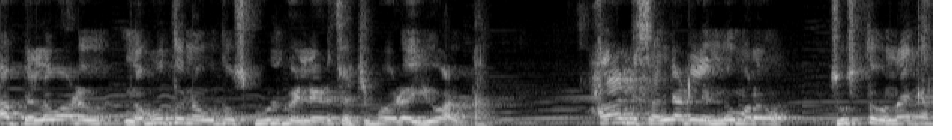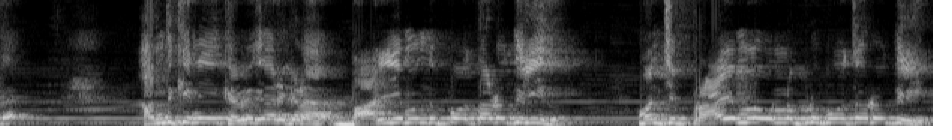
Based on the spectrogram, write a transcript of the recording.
ఆ పిల్లవాడు నవ్వుతూ నవ్వుతూ స్కూల్కి వెళ్ళాడు చచ్చిపోయాడు అయ్యో అంటాం. అలాంటి సంఘటనలు ఎన్నో మనం చూస్తూ ఉన్నాం కదా. అందుకని కవి గారు ఇక్కడ బాల్యం ముందు పోతాడో తెలియదు. మంచి ప్రాయంలో ఉన్నప్పుడు పోతాడో తెలియదు.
